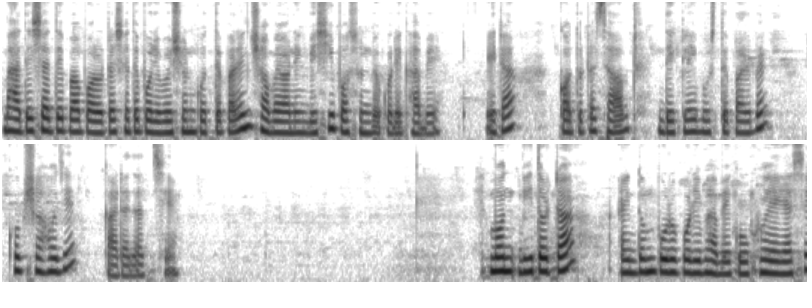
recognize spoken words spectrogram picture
ভাতের সাথে বা পরোটার সাথে পরিবেশন করতে পারেন। সবাই অনেক বেশি পছন্দ করে খাবে। এটা কতটা সফট দেখলেই বুঝতে পারবেন। খুব সহজে কাটা যাচ্ছে। ভিতরটা একদম পুরোপুরিভাবে কুক হয়ে গেছে।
